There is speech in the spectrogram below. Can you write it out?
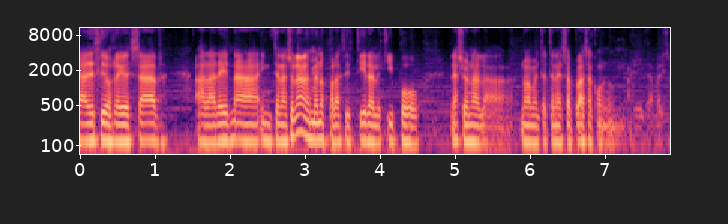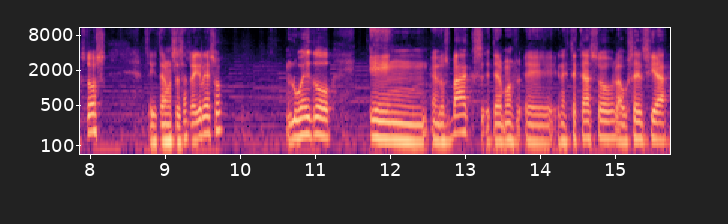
ha decidido regresar a la arena internacional, al menos para asistir al equipo nacional a nuevamente tener esa plaza con de Américas 2. Así que tenemos ese regreso. Luego en, en los backs eh, tenemos eh, en este caso la ausencia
